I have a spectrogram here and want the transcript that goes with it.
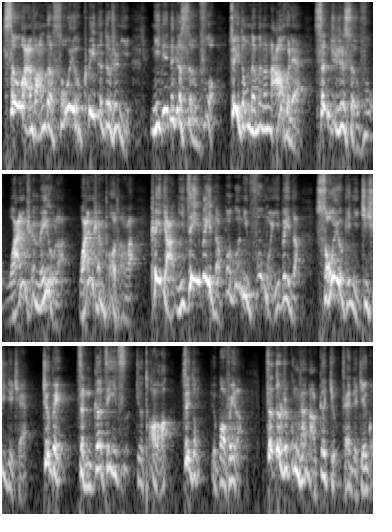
收完房子，所有亏的都是你，你的那个首付最终能不能拿回来，甚至是首付完全没有了，完全泡汤了。可以讲，你这一辈子，包括你父母一辈子，所有给你积蓄的钱就被整个这一次就套牢，最终就报废了。这都是共产党割韭菜的结果。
